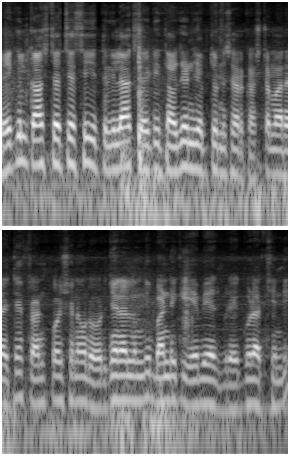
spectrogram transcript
వెహికల్ కాస్ట్ వచ్చేసి త్రీ ల్యాక్స్ ఎయిటీ థౌజండ్ చెప్తుండే సార్. కస్టమర్ అయితే ఫ్రంట్ పొజిషన్ కూడా ఒరిజినల్ ఉంది. బండికి ఏబిఎస్ బ్రేక్ కూడా వచ్చింది.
